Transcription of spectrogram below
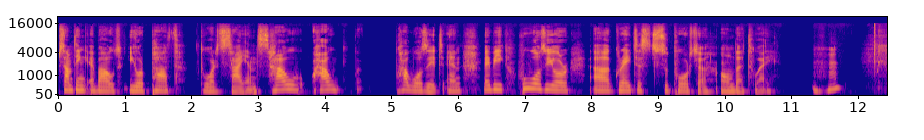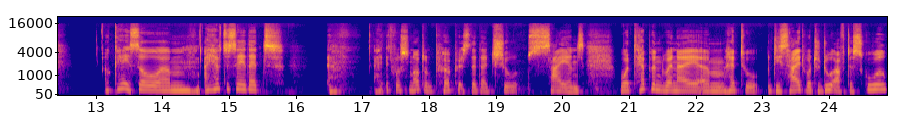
something about your path towards science, how, how, how was it? And maybe who was your uh, greatest supporter on that way? Mm-hmm. Okay, so um, I have to say that uh, it was not on purpose that I chose science. What happened when I um, had to decide what to do after school?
